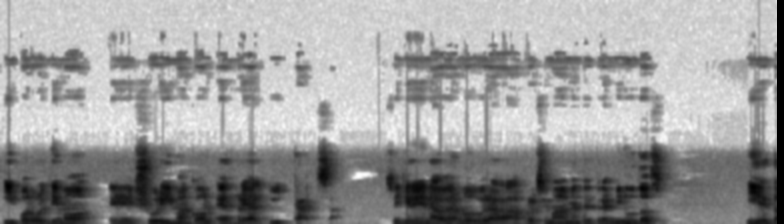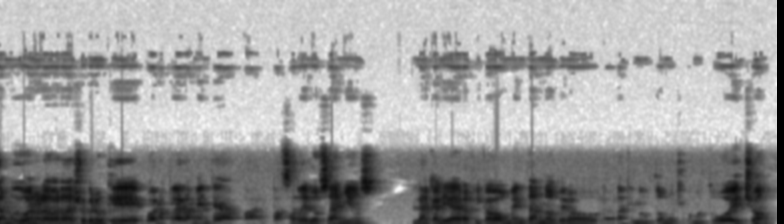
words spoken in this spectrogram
y por último eh, Shurima con Ezreal y Kaisa. Si quieren ir a verlo, dura aproximadamente 3 minutos y está muy bueno, la verdad. Yo creo que, bueno, claramente al pasar de los años la calidad gráfica va aumentando, pero la verdad es que me gustó mucho cómo estuvo hecho.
